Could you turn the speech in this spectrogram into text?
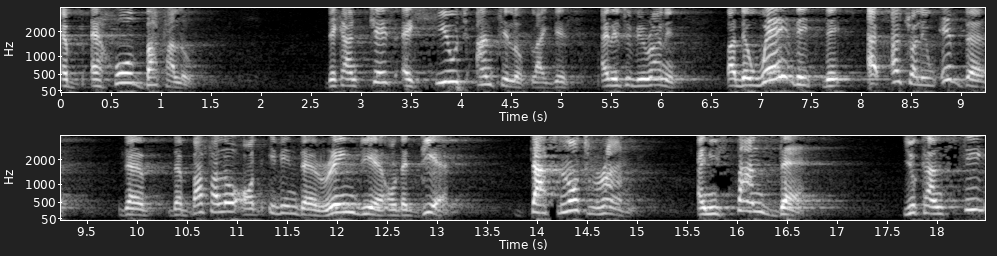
a, a whole buffalo. They can chase a huge antelope like this, and it will be running. But the way they, they actually, if the, the, the buffalo or even the reindeer or the deer does not run and he stands there, you can see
